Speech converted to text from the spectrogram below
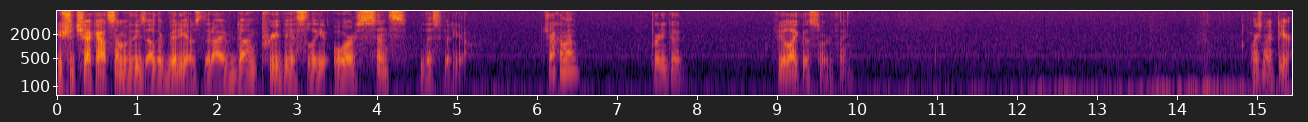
You should check out some of these other videos that I've done previously or since this video. Check them out. Pretty good. If you like this sort of thing. Where's my beer?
